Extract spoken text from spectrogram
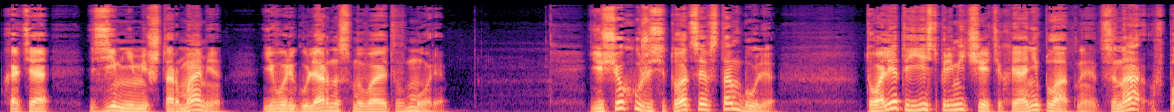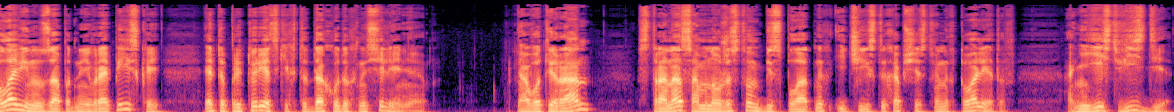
хотя зимними штормами его регулярно смывают в море. Еще хуже ситуация в Стамбуле. Туалеты есть при мечетях, и они платные. Цена в половину западноевропейской, это при турецких-то доходах населения. А вот Иран – страна со множеством бесплатных и чистых общественных туалетов – они есть везде,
